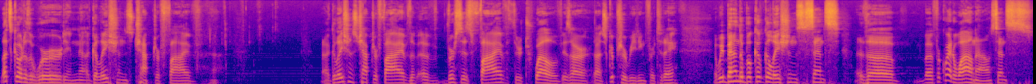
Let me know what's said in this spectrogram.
Let's go to the word in uh, Galatians chapter 5. Uh, uh, Galatians chapter 5, the, uh, verses 5 through 12 is our uh, scripture reading for today. And we've been in the book of Galatians since the, uh, for quite a while now, since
